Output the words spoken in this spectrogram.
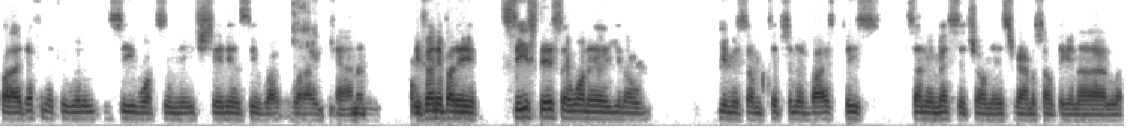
but I definitely will see what's in each city and see what what I can. And if anybody sees this and want to, you know, give me some tips and advice, please send me a message on Instagram or something, and I'll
